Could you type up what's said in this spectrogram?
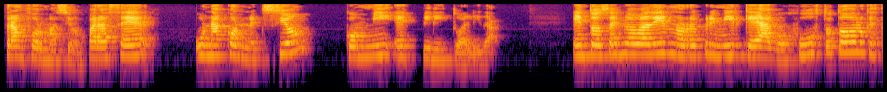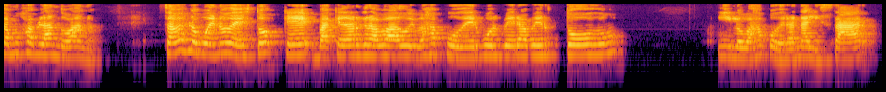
transformación, para hacer una conexión con mi espiritualidad. Entonces, no evadir, no reprimir, ¿qué hago? Justo todo lo que estamos hablando, Ana. ¿Sabes lo bueno de esto? Que va a quedar grabado y vas a poder volver a ver todo y lo vas a poder analizar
